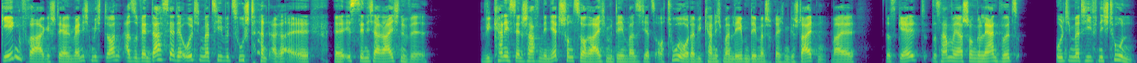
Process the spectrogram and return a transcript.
Gegenfrage stellen, wenn ich mich dann, also wenn das ja der ultimative Zustand äh, äh, ist, den ich erreichen will, wie kann ich es denn schaffen, den jetzt schon zu erreichen mit dem, was ich jetzt auch tue? Oder wie kann ich mein Leben dementsprechend gestalten? Weil das Geld, das haben wir ja schon gelernt, will es ultimativ nicht tun.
